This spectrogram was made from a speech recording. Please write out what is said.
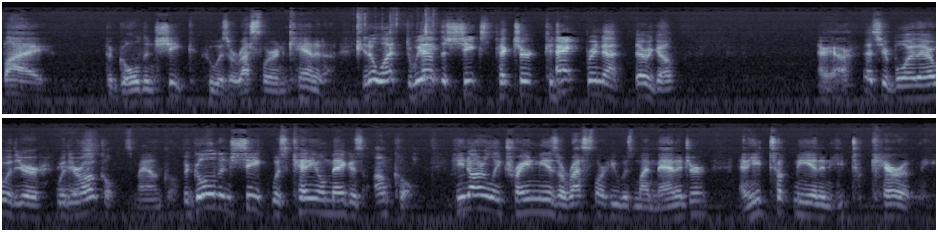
by the Golden Sheik, who was a wrestler in Canada. You know what? Do we have the Sheik's picture? Could you bring that? There we go. There you are. That's your boy there with your with your Yes. uncle. It's my uncle. The Golden Sheik was Kenny Omega's uncle. He not only trained me as a wrestler, he was my manager, and he took me in and he took care of me.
